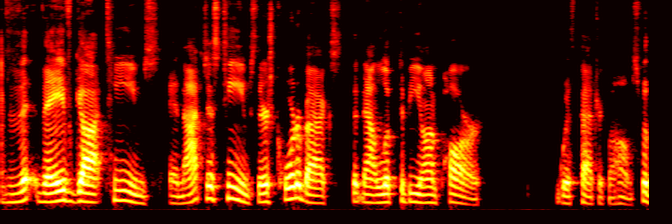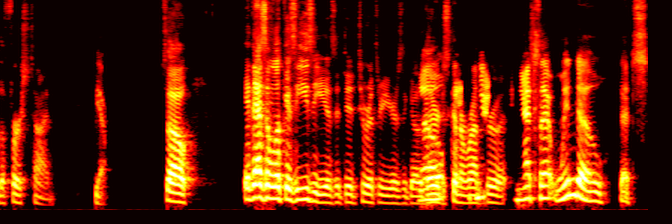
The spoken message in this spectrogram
th- they've got teams, and not just teams. There's quarterbacks that now look to be on par with Patrick Mahomes for the first time. Yeah. So it doesn't look as easy as it did two or three years ago. No. They're just going to run through it. and that's that window that's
